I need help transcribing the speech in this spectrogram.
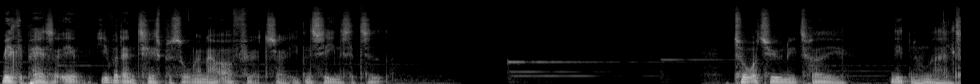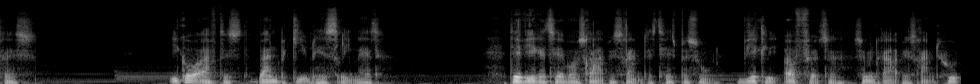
hvilket passer ind i, hvordan testpersonerne har opført sig i den seneste tid. 22. 3. 1950 I går aftes var en begivenhedsrig nat. Det virker til, at vores rabiesramte testperson virkelig opførte sig som en rabiesramt hund.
